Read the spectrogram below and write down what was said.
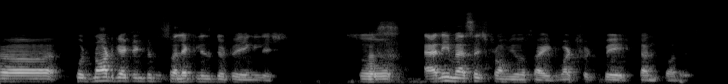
uh, could not get into the select list due to English. So Yes. any message from your side, what should be done for this?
